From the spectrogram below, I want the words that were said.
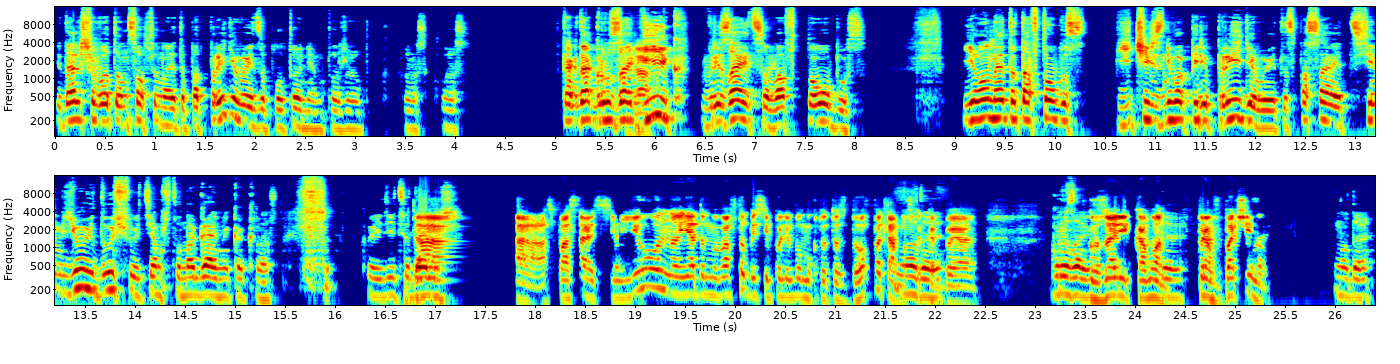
И дальше вот он, собственно, это подпрыгивает за плутонием, тоже раз класс. Когда грузовик да. врезается в автобус, и он этот автобус и через него перепрыгивает и спасает семью, идущую тем, что ногами как раз. Такой, идите да. дальше. А, спасает семью, но я думаю, в автобусе по-любому кто-то сдох, потому ну, что да. как бы грузовик, грузовик come on, да. прям в бочину. Ну да.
